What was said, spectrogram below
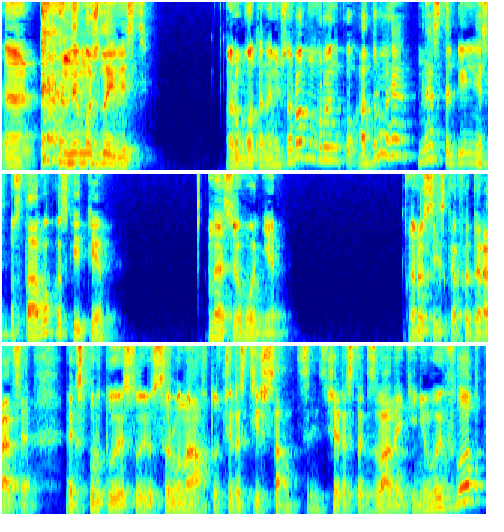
е, неможливість роботи на міжнародному ринку. А друге нестабільність поставок, оскільки на сьогодні. Російська Федерація експортує свою сиру нафту через ті ж санкції, через так званий тіньовий флот,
